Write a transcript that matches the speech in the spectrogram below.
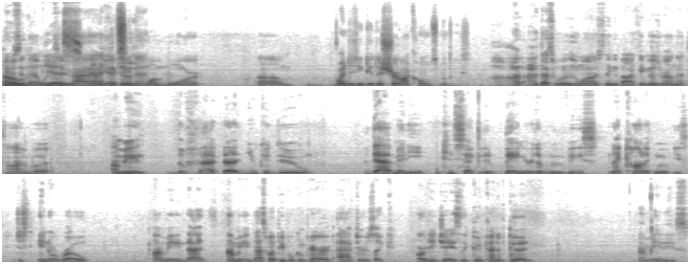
He was Oh, in that one yes. too. I- and I yeah, think I've there seen was that. one more. Um, when did he do the Sherlock Holmes movies? I, I, that's what was the one I was thinking about. I think it was around that time, but I mean, the fact that you could do that many consecutive bangers of movies and iconic movies just in a row. I mean that's I mean that's why people compare actors like RDJ is the good kind of good. I mean he's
